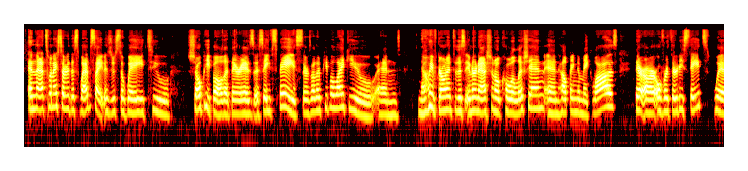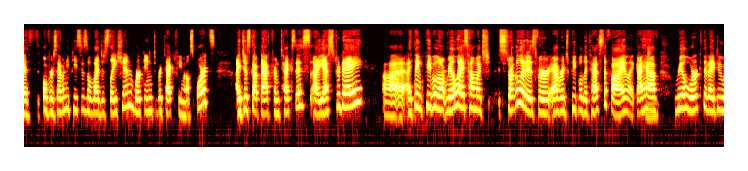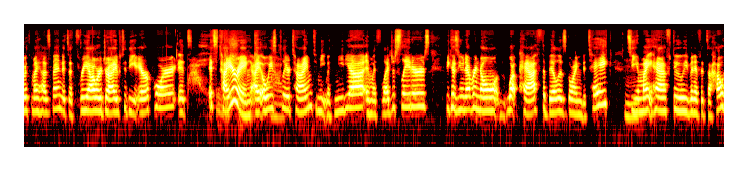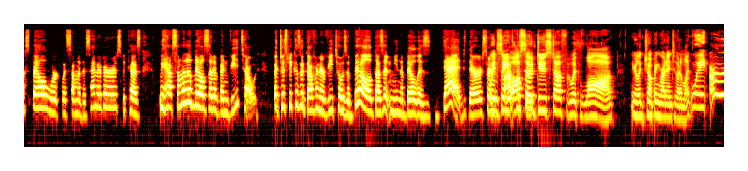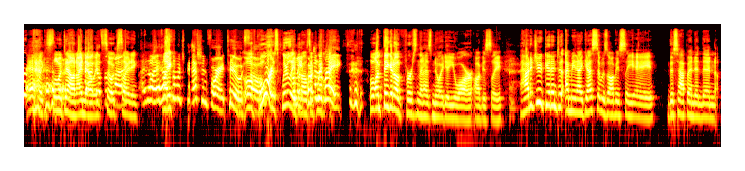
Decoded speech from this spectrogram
And that's when I started this website as just a way to show people that there is a safe space. There's other people like you. And now we've grown into this international coalition and helping to make laws. There are over 30 states with over 70 pieces of legislation working to protect female sports. I just got back from Texas uh, yesterday. Uh, I think people don't realize how much struggle it is for average people to testify. Like, I have real work that I do with my husband. It's a three hour drive to the airport. It's it's tiring. I always Wow. clear time to meet with media and with legislators because you never know what path the bill is going to take. So Mhm. you might have to, even if it's a House bill, work with some of the senators because we have some of the bills that have been vetoed. But just because a governor vetoes a bill doesn't mean the bill is dead. There are certain Wait, so you also do stuff with law? You're like jumping right into it. I'm like, wait, er, like slow it down. I know it's so bus. exciting. I know I have Like- so much passion for it too. Well, of course, clearly, but I was put like, on wait, the brakes. Well, I'm thinking of a person that has no idea you are, obviously. How did you get into I mean, I guess it was obviously a this happened and then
